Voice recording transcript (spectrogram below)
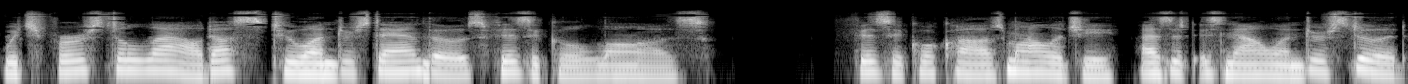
which first allowed us to understand those physical laws. Physical cosmology, as it is now understood,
